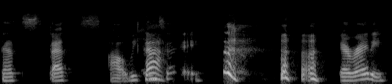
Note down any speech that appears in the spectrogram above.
That's that's all we can Yeah. say. Get ready.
